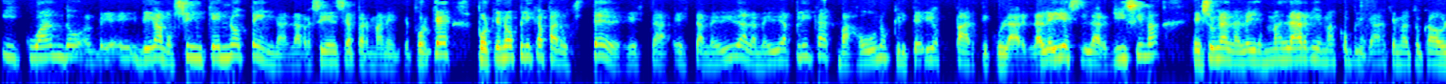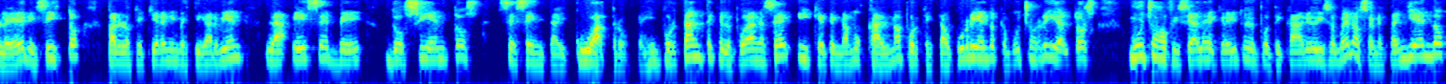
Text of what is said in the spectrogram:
y cuando, eh, digamos, sin que no tengan la residencia permanente. ¿Por qué? Porque no aplica para ustedes esta, esta medida. La medida aplica bajo unos criterios particulares. La ley es larguísima, es una de las leyes más largas y más complicadas que me ha tocado leer, insisto, para los que quieren investigar bien, la SB 264. Es importante que lo puedan hacer y que tengamos calma porque está ocurriendo que muchos realtors, muchos oficiales de crédito hipotecarios dicen, bueno, se me están yendo,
